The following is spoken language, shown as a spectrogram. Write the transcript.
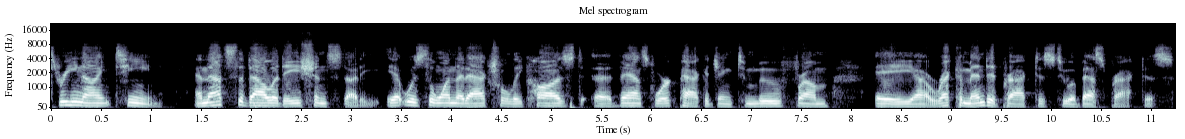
319 and that's the validation study. It was the one that actually caused advanced work packaging to move from a uh, recommended practice to a best practice.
